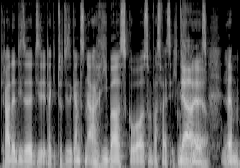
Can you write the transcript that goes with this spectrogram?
gerade diese, diese da gibt es auch diese ganzen Ariba-Scores und was weiß ich nicht ja, alles. Ja, ja. Ähm,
